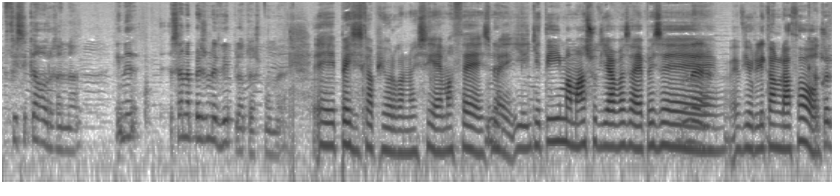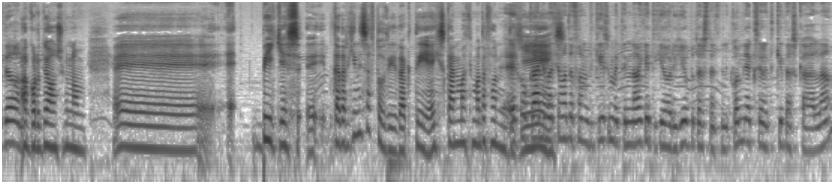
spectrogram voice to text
φυσικά όργανα. Είναι σαν να παίζουν δίπλα του, ας πούμε. Ε, Παίζεις κάποιο όργανο, εσύ έμαθες. Ναι. Με- γι- γιατί η μαμά σου διάβαζα έπαιζε Ναι. ε, βιολί, κάνω λάθος; Ακορντεόν. Ακορντεόν, συγγνώμη. Ε, ε, μπήκες, ε, καταρχήν είσαι αυτοδίδακτη, έχεις κάνει μαθήματα φωνητικής; Έχω κάνει μαθήματα φωνητικής με την Άγια τη Γεωργίου που ήταν στο Εθνικό, μια εξαιρετική δασκάλα.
